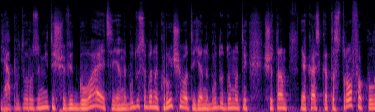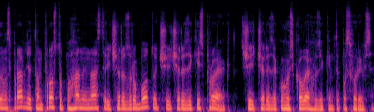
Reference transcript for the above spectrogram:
я буду розуміти, що відбувається. Я не буду себе накручувати, я не буду думати, що там якась катастрофа, коли насправді там просто поганий настрій через роботу, чи через якийсь проект, чи через якогось колегу, з яким ти посварився.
